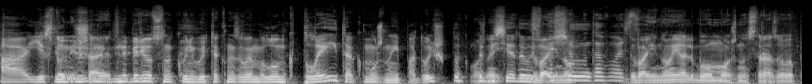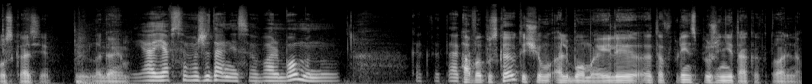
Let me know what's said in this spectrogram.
А если мешает? наберется на какой-нибудь так называемый лонгплей, так можно и подольше по- можно и побеседовать. С Двойно-. Двойной альбом можно сразу выпускать, и предлагаем. Я, я все в ожидании своего альбома, ну, как-то так. А выпускают еще альбомы или это, в принципе, уже не так актуально?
